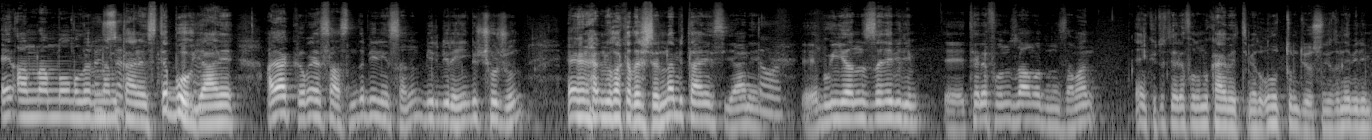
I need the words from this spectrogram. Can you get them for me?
en anlamlı olmalarından bir tanesi de bu. Yani ayakkabı esasında bir insanın, bir bireyin, bir çocuğun en önemli yol arkadaşlarından bir tanesi. Yani Doğru. e, bugün yanınızda ne bileyim e, telefonunuzu almadığınız zaman en kötü telefonumu kaybettim ya da unuttum diyorsunuz ya da ne bileyim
